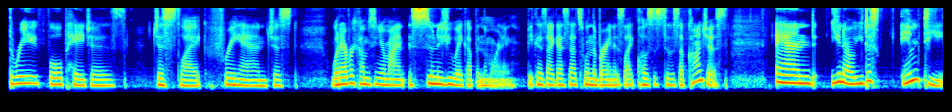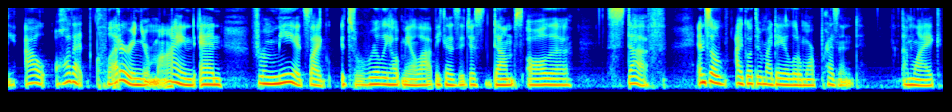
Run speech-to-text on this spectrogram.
three full pages, just like freehand, just whatever comes in your mind as soon as you wake up in the morning. Because I guess that's when the brain is like closest to the subconscious. And, you know, you just empty out all that clutter in your mind. And for me, it's like, it's really helped me a lot because it just dumps all the stuff. And so I go through my day a little more present. I'm like,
